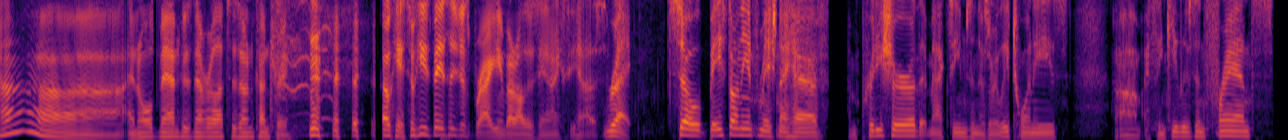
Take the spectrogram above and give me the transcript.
ah, an old man who's never left his own country. okay, so he's basically just bragging about all the Xanax he has. Right. So, based on the information I have, I'm pretty sure that Maxime's in his early 20s. Um, I think he lives in France.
